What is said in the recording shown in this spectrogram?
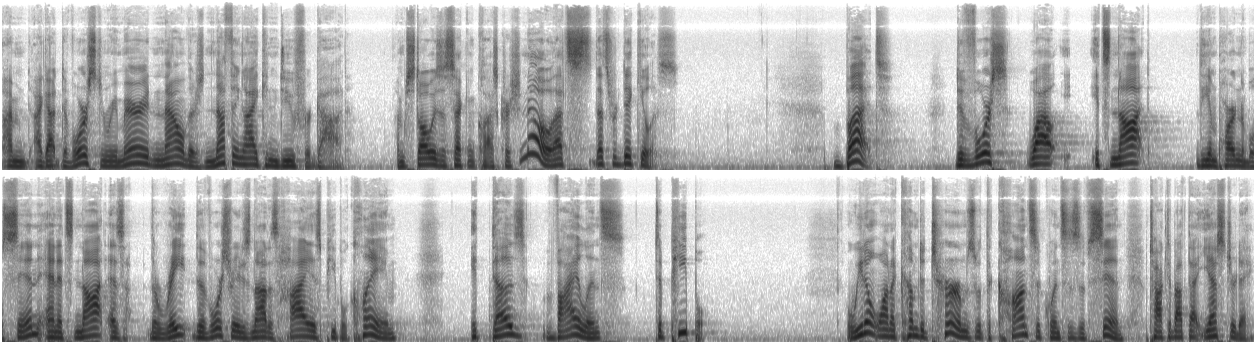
I'm, I got divorced and remarried, and now there's nothing I can do for God. I'm just always a second class Christian. No, that's, that's ridiculous. But divorce, while it's not the unpardonable sin and it's not as the rate, divorce rate is not as high as people claim, it does violence to people. We don't want to come to terms with the consequences of sin. We talked about that yesterday.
